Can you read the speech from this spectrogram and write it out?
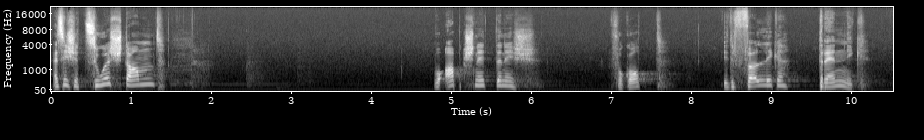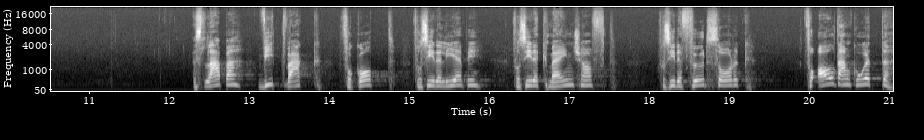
Es ist ein Zustand, wo abgeschnitten ist von Gott in der völligen Trennung. Ein Leben weit weg von Gott, von seiner Liebe, von seiner Gemeinschaft, von seiner Fürsorge, von all dem Guten,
